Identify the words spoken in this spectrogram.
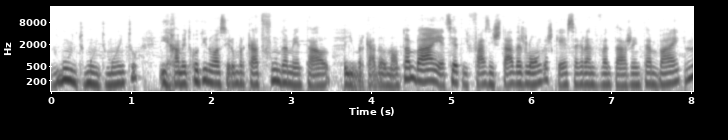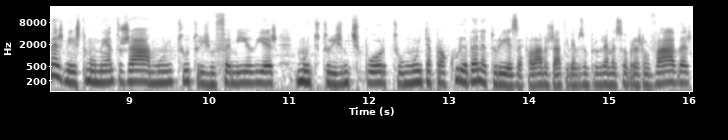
Muito, muito, muito. E realmente continua a ser um mercado fundamental. E o mercado alemão também, etc. E fazem estadas longas, que é essa grande vantagem também. Mas neste momento já há muito turismo famílias, muito turismo de desporto, muita procura da natureza. Falámos, já tivemos um programa sobre as levadas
